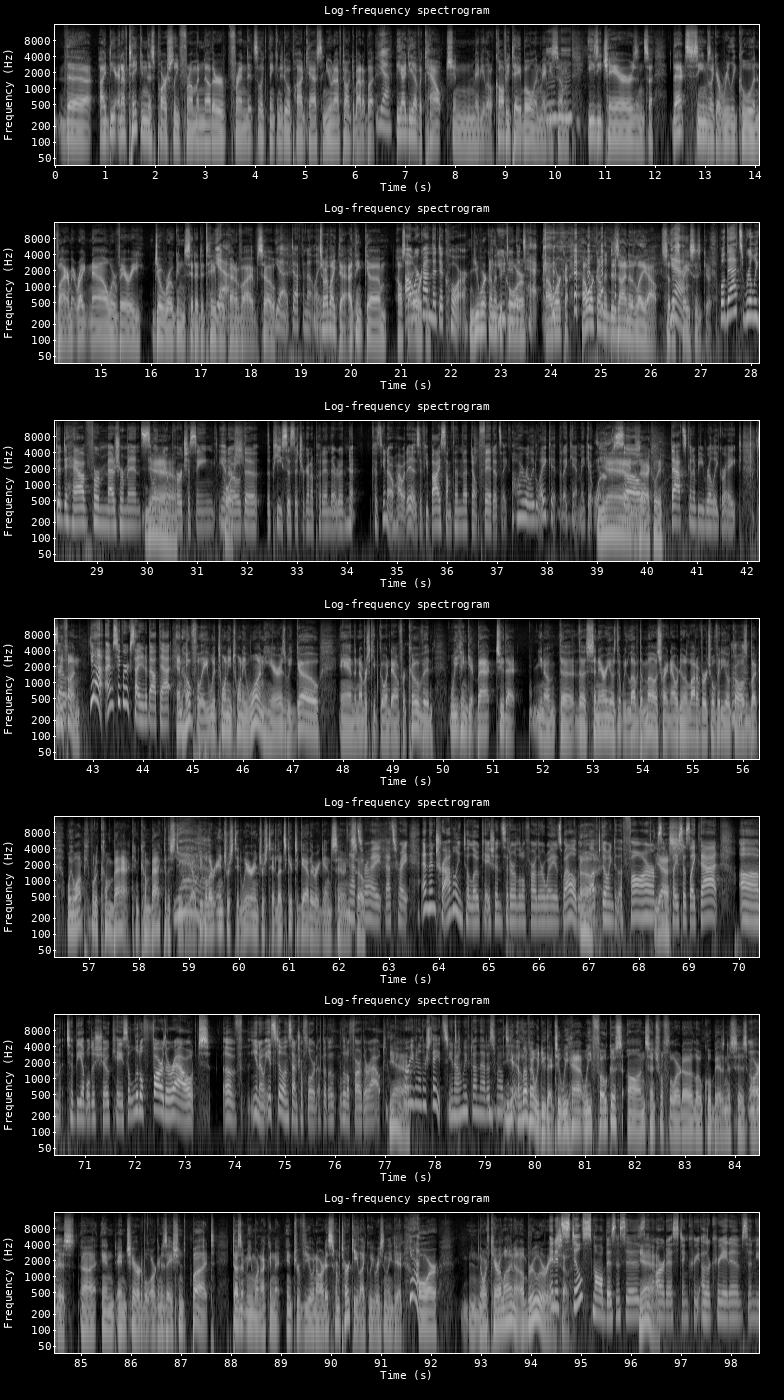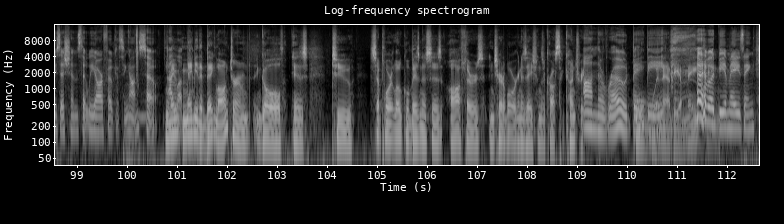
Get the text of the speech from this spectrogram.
the idea and i've taken this partially from another friend that's like thinking to do a podcast and you and i've talked about it but Yeah. the idea of a couch and maybe a little coffee table and maybe some Mm-hmm. easy chairs and so that seems like a really cool environment right now we're very joe rogan sit at a table Yeah. kind of vibe so yeah, definitely. so i like that i think um, i'll start I'll work working on the decor. you work on the you do decor the tech. i'll work on i'll work on the design of the layout so the space is good Well, that's really good to have for measurements when you're purchasing, you know, the the pieces that you're going to put in there to because you know how it is. If you buy something that don't fit, it's like, oh, I really like it, but I can't make it work. Yeah, so exactly. That's going to be really great. It's gonna be fun. Yeah, I'm super excited about that. And hopefully, with 2021 here as we go, and the numbers keep going down for COVID, we can get back to that. You know the the scenarios that we love the most. Right now, we're doing a lot of virtual video calls, but we want people to come back and come back to the studio. Yeah. People are interested. We're interested. Let's get together again soon. That's so right. That's right. And then traveling to locations that are a little farther away as well. We loved going to the farms and Ah. Places like that um, to be able to showcase a little farther out of, you know, it's still in Central Florida, but a little farther out. Yeah. Or even other states. You know, we've done that as well too. Yeah, I love how we do that too. We have we focus on Central Florida local businesses, Mm-hmm. artists, uh, and and charitable organizations, but doesn't mean we're not going to interview an artist from Turkey like we recently did, Yeah. or North Carolina, a brewery. and it's so still small businesses and artists and cre- other creatives and musicians that we are focusing on. So maybe, maybe the big long term goal is to support local businesses, authors, and charitable organizations across the country. on the road, baby. Wouldn't that be amazing? That would be amazing.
